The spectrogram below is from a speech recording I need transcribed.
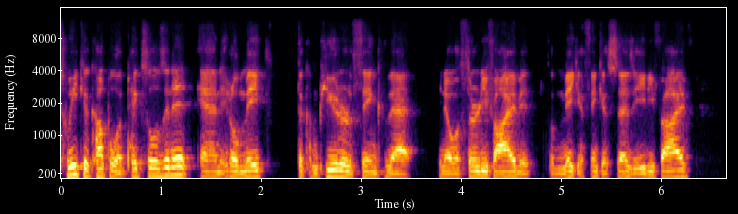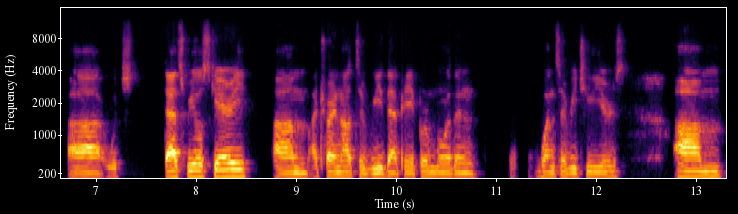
tweak a couple of pixels in it, and it'll make the computer think that you know a 35, it will make it think it says 85, uh, which that's real scary. Um, I try not to read that paper more than once every two years. Um,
